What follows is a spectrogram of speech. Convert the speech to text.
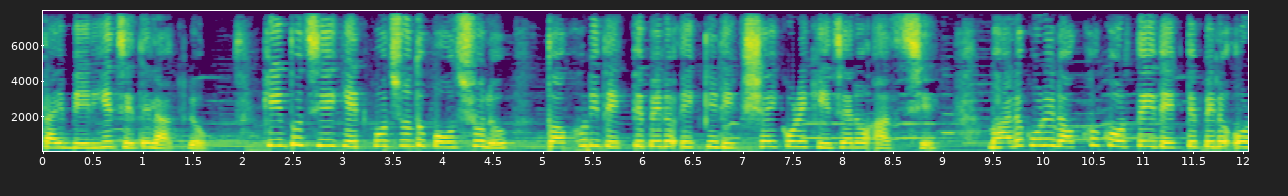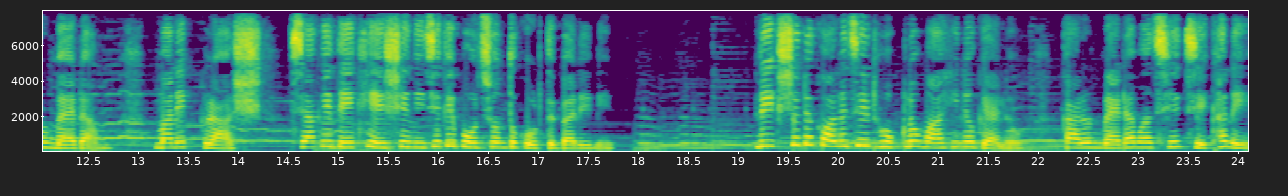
তাই বেরিয়ে যেতে লাগল। কিন্তু যে গেট পর্যন্ত পৌঁছলো, তখনই দেখতে পেল একটি রিক্সায় করে কে যেন আসছে। ভালো করে লক্ষ্য করতেই দেখতে পেল ওর ম্যাডাম মানে ক্রাশ, যাকে দেখে সে নিজেকে পর্যন্ত করতে পারেনি। রিক্সাটা কলেজে ঢুকলো, মাহিনও গেল। কারণ ম্যাডাম আছে যেখানে,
